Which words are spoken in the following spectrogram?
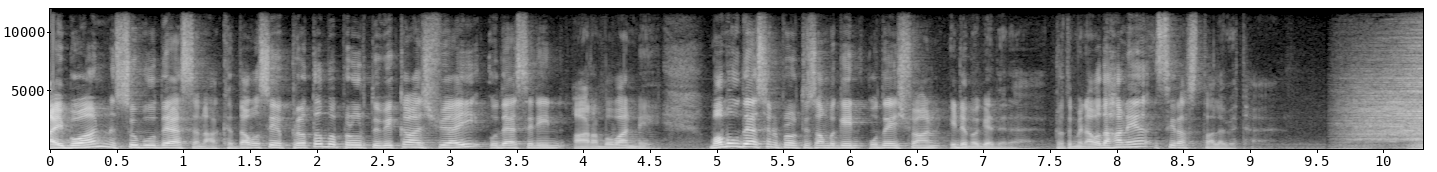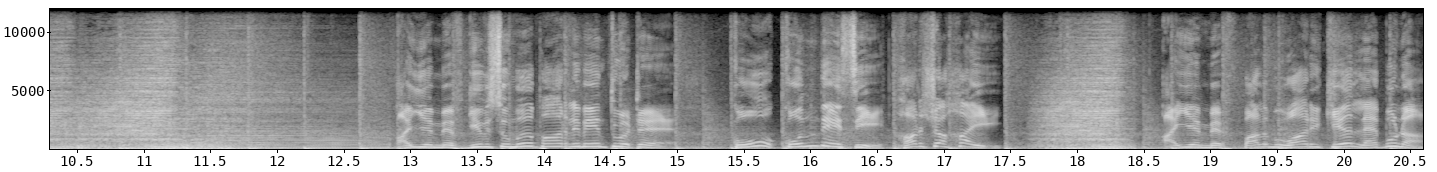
අයිබෝන් සුබ උදෑසනක් දවසේ ප්‍රථම ප්‍රවෘත්ති විකාශයයි උදෑසනින් ආරම්භ වන්නේ. මම උදෑසන ප්‍රවෘත්ති සමගින් උදේශවාන් ඉඩම ගෙදර. ප්‍රථම අවධානය සිරස්තල වෙත. IMF ගිවිසුම පාර්ලිමේන්තුවට කෝ කොන්දේසි හර්ෂහයි. IMF පළමු වාරිකය ලැබුණා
